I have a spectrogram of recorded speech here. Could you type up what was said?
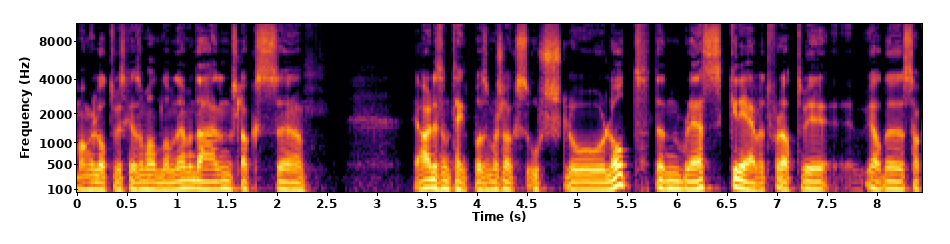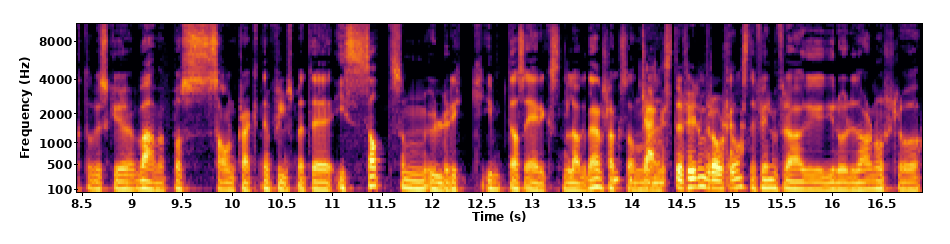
Mange låter vi skrev som handler om det, men det er en slags eh, Jeg har liksom tenkt på det som en slags Oslo-låt. Den ble skrevet fordi at vi, vi hadde sagt at vi skulle være med på soundtracken til en film som heter Issat, som Ulrik Imtias Eriksen lagde. En slags sånn Gangsterfilm fra Oslo. gangsterfilm fra Groruddalen, Oslo.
